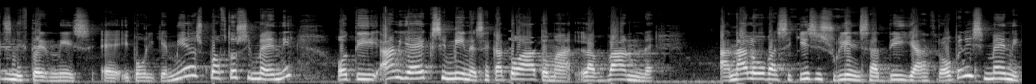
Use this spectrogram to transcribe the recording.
της νυχτερινής ε, υπογλυκαιμίας, που αυτό σημαίνει ότι αν για 6 μήνες 100 άτομα λαμβάνουν ανάλογο βασικής ισουλίνης αντί για ανθρώπινη, σημαίνει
